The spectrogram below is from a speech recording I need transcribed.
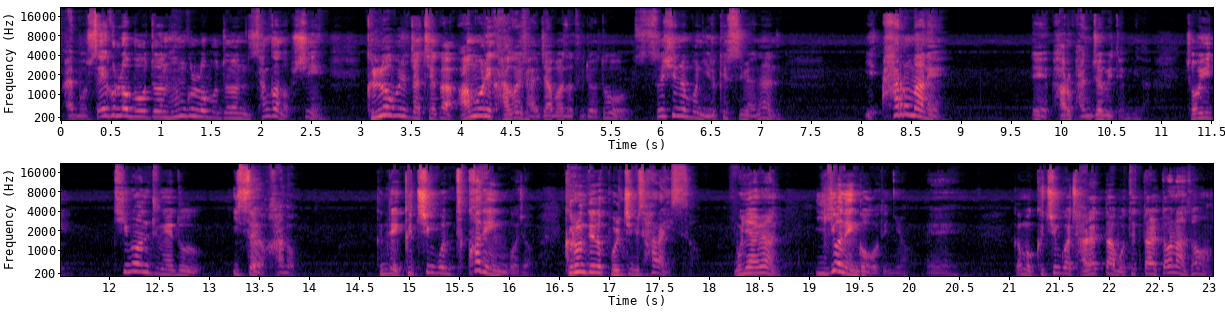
아뭐새 글러브든 흠 글러브든 상관없이 글러브 자체가 아무리 각을 잘 잡아서 드려도 쓰시는 분이 이렇게 쓰면은 이 하루 만에 예, 바로 반접이 됩니다. 저희 팀원 중에도 있어요, 간혹. 근데 그 친구는 있는 거죠. 그런데도 볼집이 살아 있어. 뭐냐면 이겨낸 거거든요. 예. 그러니까 뭐 그 친구가 잘했다 못했다를 떠나서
